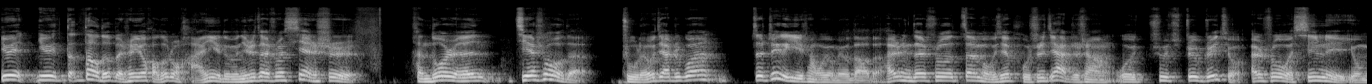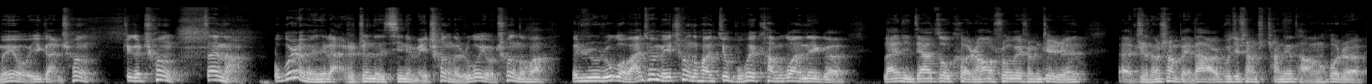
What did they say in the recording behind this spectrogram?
因为因为道道德本身有好多种含义，对吧？你是在说现世很多人接受的主流价值观，在这个意义上我有没有道德？还是你在说在某些普世价值上我追追不追求？还是说我心里有没有一杆秤？这个秤在哪？我不认为你俩是真的心里没秤的。如果有秤的话，如如果完全没秤的话，就不会看不惯那个来你家做客，然后说为什么这人呃只能上北大而不去上常青堂或者。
